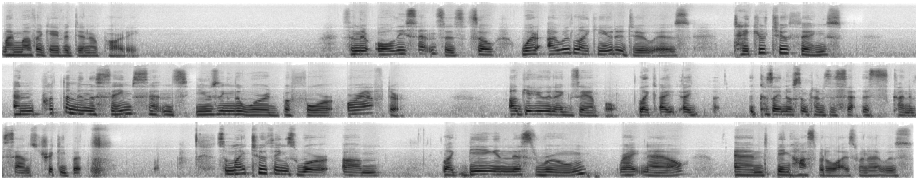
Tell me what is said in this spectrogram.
my mother gave a dinner party. So there are all these sentences. So what I would like you to do is take your two things and put them in the same sentence using the word before or after. I'll give you an example. Like I, because I, I, know sometimes this, this kind of sounds tricky, but so my two things were um, like being in this room right now and being hospitalized when I was,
